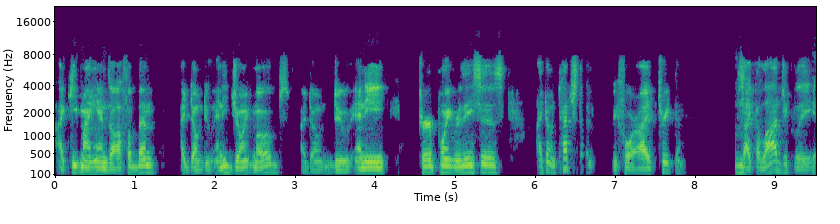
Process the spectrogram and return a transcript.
I keep my hands off of them. I don't do any joint mobs. I don't do any trigger point releases. I don't touch them before I treat them. Psychologically,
